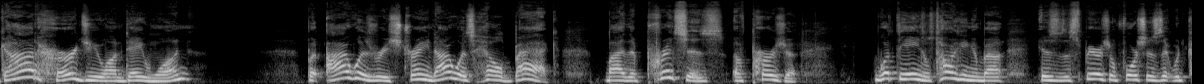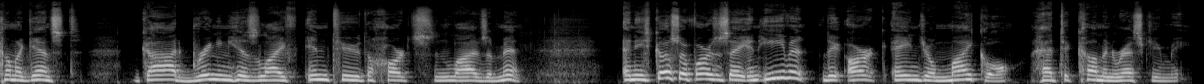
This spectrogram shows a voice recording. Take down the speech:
God heard you on day one, but I was restrained, I was held back by the princes of Persia. What the angel's talking about is the spiritual forces that would come against God bringing his life into the hearts and lives of men. And he goes so far as to say, and even the archangel Michael had to come and rescue me.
